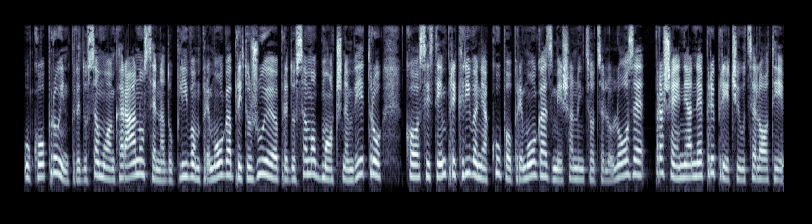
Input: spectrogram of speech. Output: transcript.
V Kopru in predvsem v Ankaranu se nad vplivom premoga pritožujejo predvsem ob močnem vetru, ko sistem prekrivanja kupov premoga z mešanico celuloze prašenja ne prepreči v celoti.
